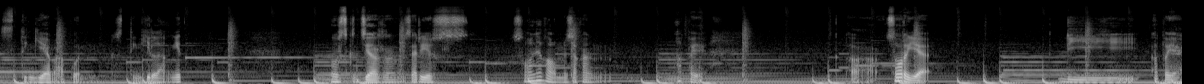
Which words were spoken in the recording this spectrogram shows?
setinggi apa pun setinggi langit harus kejar serius. Soalnya kalau misalkan apa ya uh, sorry ya di apa ya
